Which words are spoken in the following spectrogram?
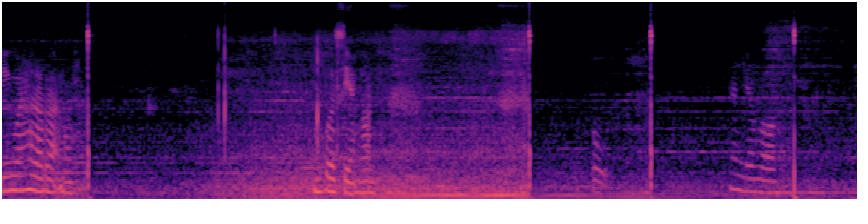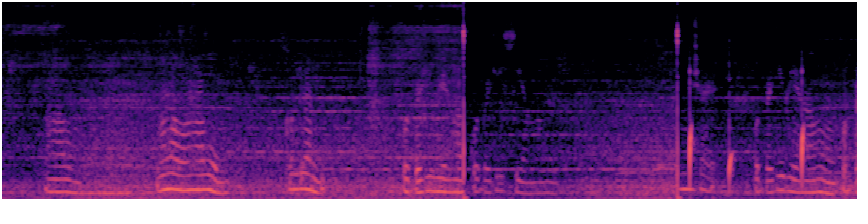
ลิงก์ไว้ให้แล้วละเนาะมาเปิดเสียงก่อนโอ้แค่นี้เดียวพอนะครับผมแล้วเรานะครับผม ก็เลื่อนกดไปที่เพลงครับ กดไปที่เสียงเลยไม่ใช่ กดไปที่เพลงครับผมกดไป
